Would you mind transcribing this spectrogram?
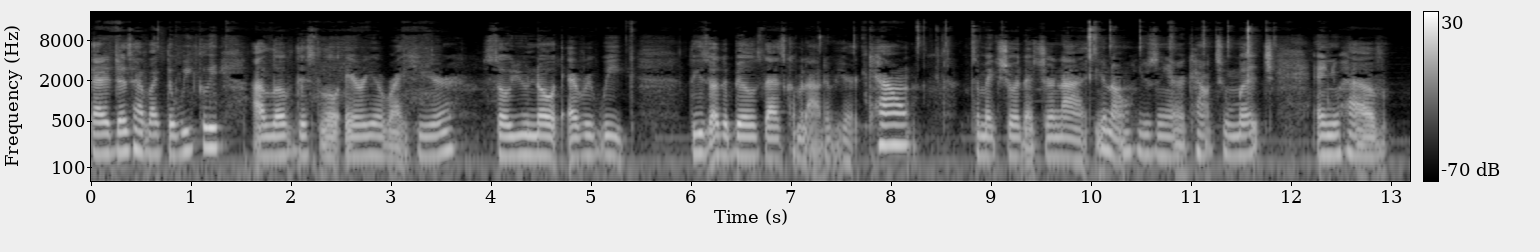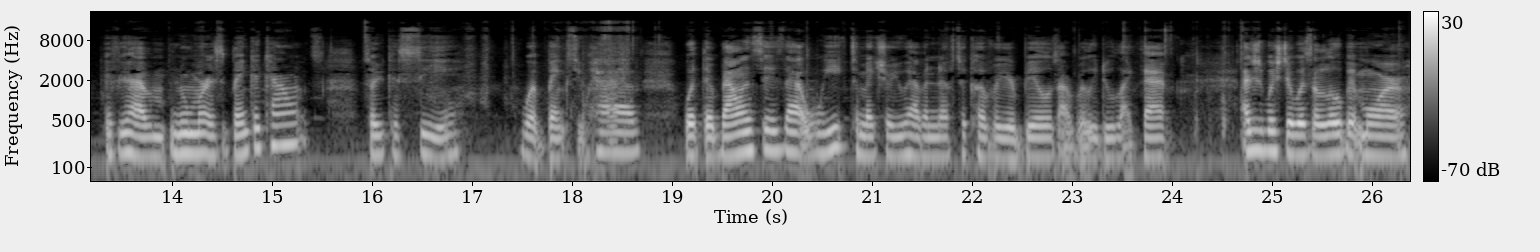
that it does have like the weekly. I love this little area right here. So you know every week, these are the bills that's coming out of your account to make sure that you're not, you know, using your account too much. And you have if you have numerous bank accounts so you can see what banks you have, what their balance is that week to make sure you have enough to cover your bills. I really do like that. I just wish there was a little bit more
